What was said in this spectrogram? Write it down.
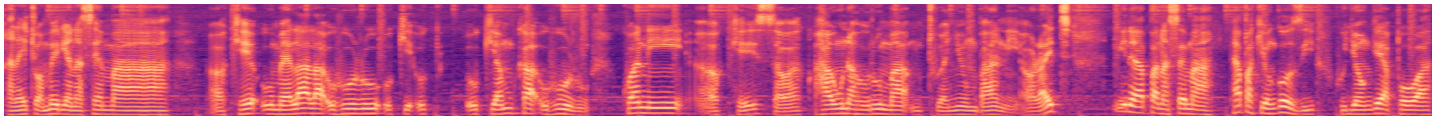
anaitwa Mary anasema okay, umelala Uhuru uki, uki, ukiamka Uhuru kwani okay, sawa, hauna huruma mtu wa nyumbani. Alright, mwingine hapa anasema hapa kiongozi hujaongea poa,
